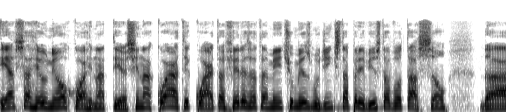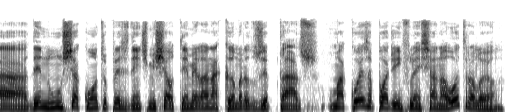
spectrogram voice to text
E essa reunião ocorre na terça e na quarta, e quarta-feira, exatamente o mesmo dia em que está prevista a votação da denúncia contra o presidente Michel Temer lá na Câmara dos Deputados. Uma coisa pode influenciar na outra, Loyola?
